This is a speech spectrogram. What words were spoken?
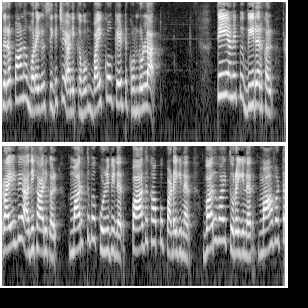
சிறப்பான முறையில் சிகிச்சை அளிக்கவும் வைகோ கேட்டுக்கொண்டுள்ளார் தீயணைப்பு வீரர்கள் ரயில்வே அதிகாரிகள் மருத்துவ குழுவினர் பாதுகாப்பு படையினர் வருவாய்த்துறையினர் மாவட்ட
